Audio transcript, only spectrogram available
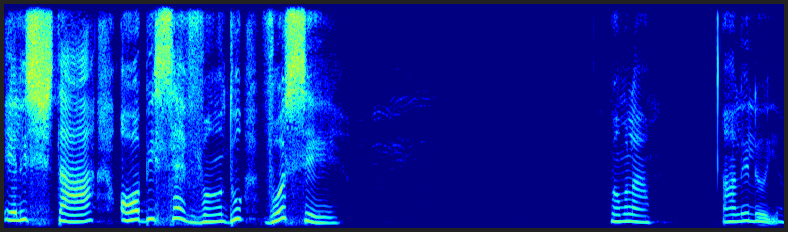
Ele está observando você. Vamos lá. Aleluia.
